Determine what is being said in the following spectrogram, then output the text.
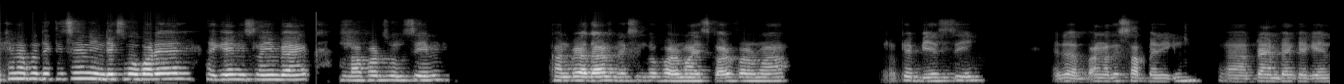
এখানে আপনি দেখতেছেন ইন্ডেক্স মোবারে again Islami bank Lafarge Holcim Khan Brothers Beximco pharma Square pharma okay BSC এটা Bangladesh submarine prime bank again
